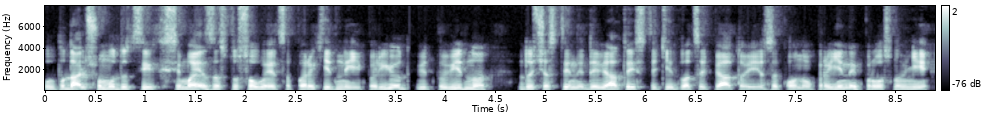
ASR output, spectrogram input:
У подальшому до цих сімей застосовується перехідний період відповідно до частини 9 статті 25 закону України про основні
